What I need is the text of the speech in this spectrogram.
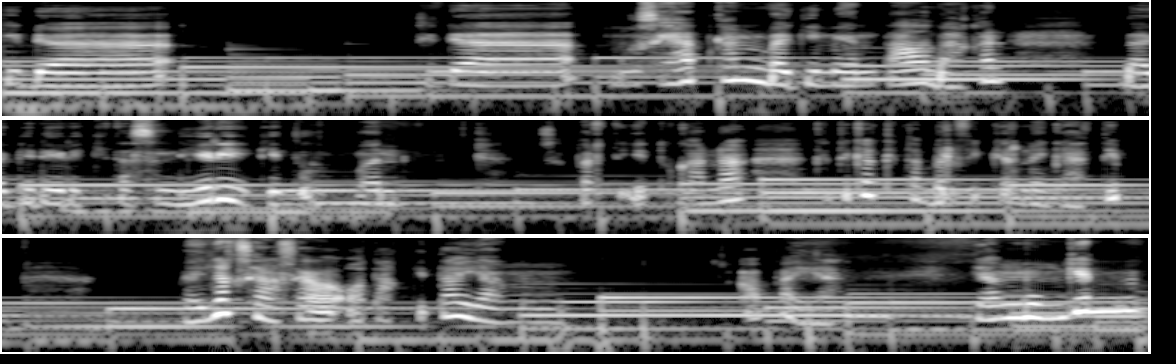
tidak tidak mensehatkan bagi mental bahkan bagi diri kita sendiri gitu men. Seperti itu karena ketika kita berpikir negatif banyak sel-sel otak kita yang apa ya yang mungkin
